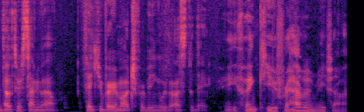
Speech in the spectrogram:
Dr. Samuel, thank you very much for being with us today. Hey, thank you for having me, John.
